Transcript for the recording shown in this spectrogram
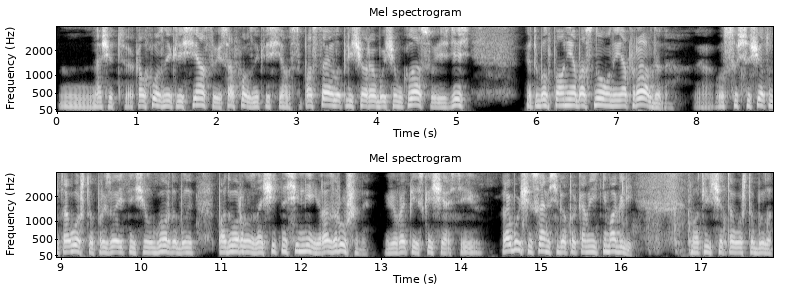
значит, колхозное крестьянство и совхозное крестьянство поставило плечо рабочему классу, и здесь это было вполне обоснованно и оправдано. С учетом того, что производительные силы города были подорваны значительно сильнее, разрушены в европейской части. И рабочие сами себя прокормить не могли, в отличие от того, что было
